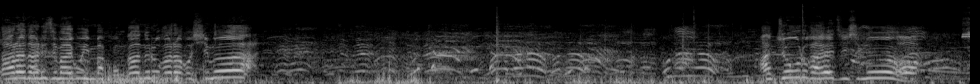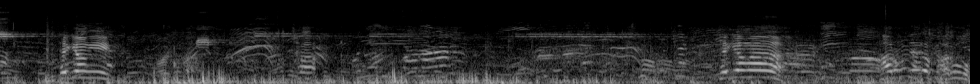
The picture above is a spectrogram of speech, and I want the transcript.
따라다니지 말고 임마 공간으로 가라고 심은. 안쪽으로 가야지 심은. 어 태경이. 차 태경아 바로 때려 바로.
